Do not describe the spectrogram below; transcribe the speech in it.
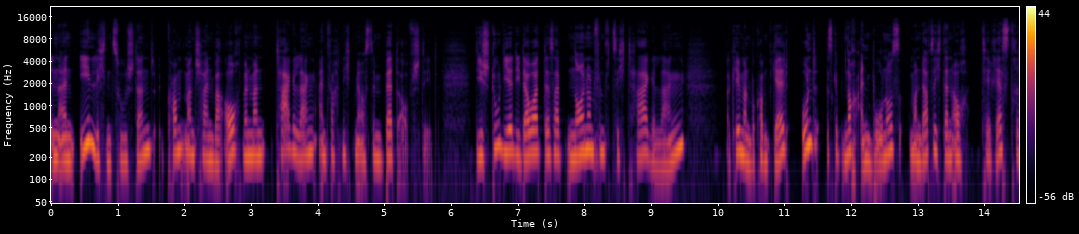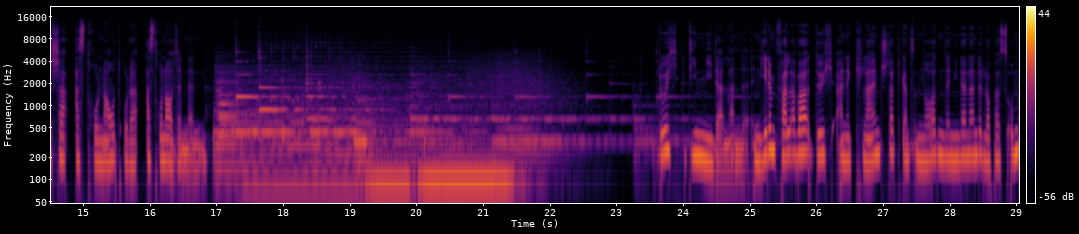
in einen ähnlichen Zustand kommt man scheinbar auch, wenn man tagelang einfach nicht mehr aus dem Bett aufsteht. Die Studie, die dauert deshalb 59 Tage lang. Okay, man bekommt Geld und es gibt noch einen Bonus. Man darf sich dann auch terrestrischer Astronaut oder Astronautin nennen. Durch die Niederlande. In jedem Fall aber durch eine Kleinstadt ganz im Norden der Niederlande, Loppersum,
